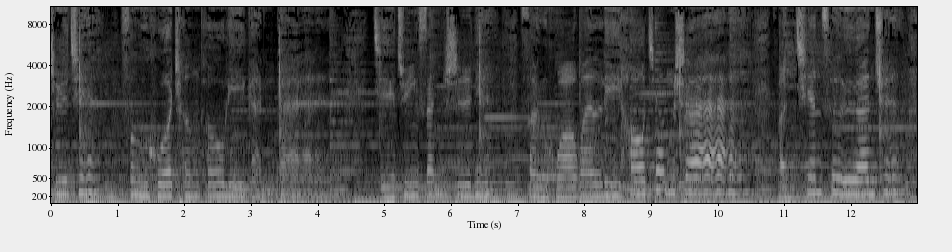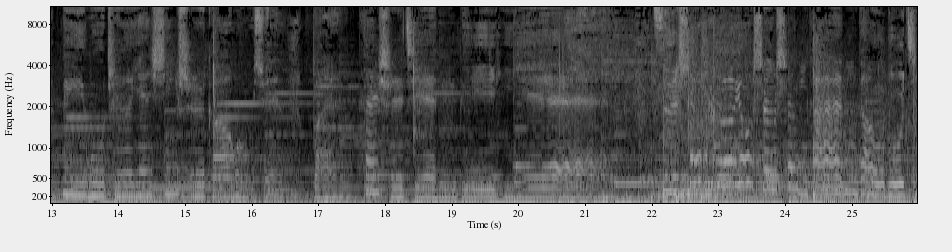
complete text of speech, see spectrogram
世间，烽火城头立肝胆。借君三十年，繁华万里好江山。万千册案卷，迷雾遮眼心事高悬。万叹世间碧烟。此生何用声声叹，道不尽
